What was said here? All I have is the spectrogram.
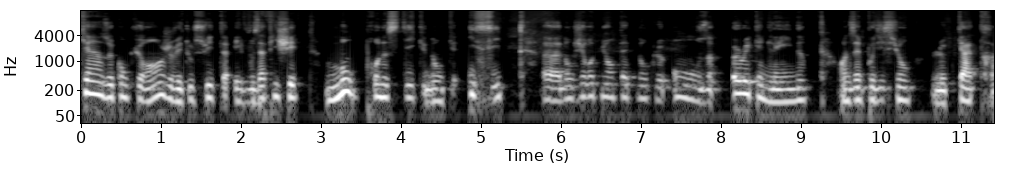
15 concurrents. Je vais tout de suite et vous afficher mon pronostic donc ici. donc j'ai retenu en tête donc le 11 Hurricane Lane, en deuxième position le 4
